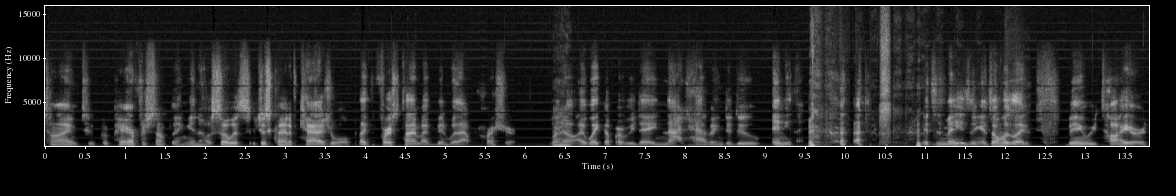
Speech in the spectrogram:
time to prepare for something, you know, so it's just kind of casual. Like the first time I've been without pressure. Right. You know, I wake up every day not having to do anything. it's amazing. It's almost like being retired.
